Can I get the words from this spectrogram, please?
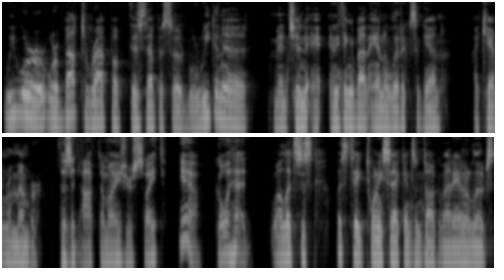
We were we're about to wrap up this episode. Were we going to mention a- anything about analytics again? I can't remember. Does it optimize your site? Yeah, go ahead. Well, let's just let's take 20 seconds and talk about analytics.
